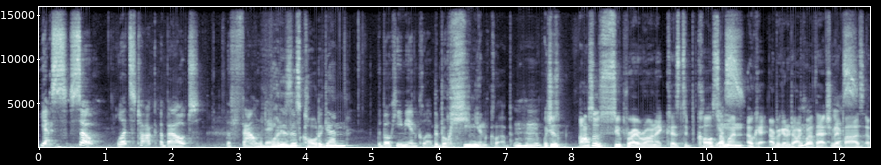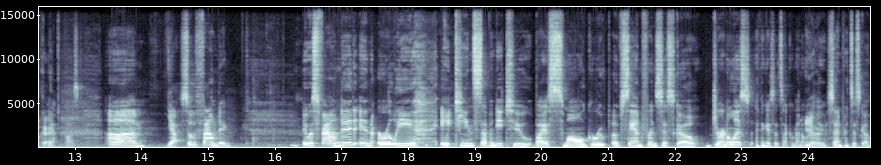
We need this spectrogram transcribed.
Yes. So let's talk about the founding. what is this called again? the Bohemian Club? The Bohemian Club, which is also super ironic because to call Mm-hmm. Yes. Mm-hmm. someone okay, are we going to talk about that? Should Yes. I pause? Okay. Yeah, pause. Um, yeah, so the founding. It was founded in early 1872 by a small group of San Francisco journalists. I think I said Sacramento Yeah. earlier. San Francisco.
